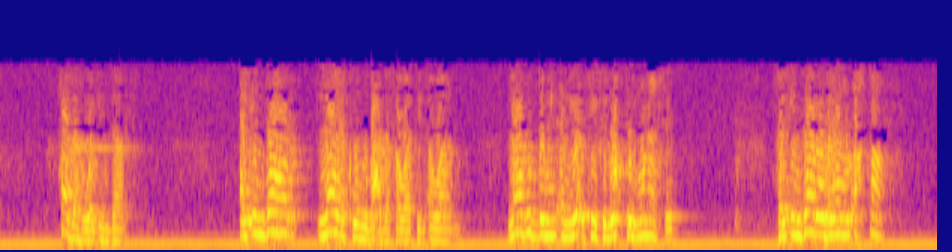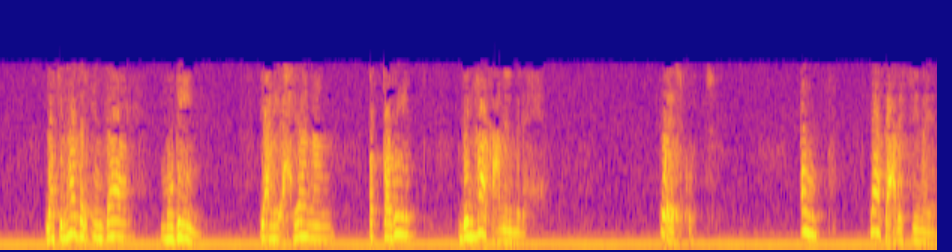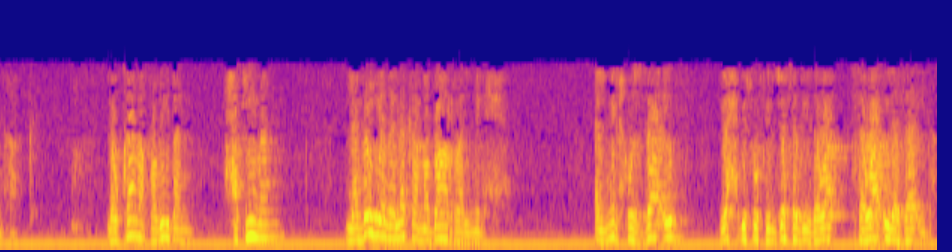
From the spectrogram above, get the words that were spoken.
هذا هو الإنذار. الإنذار لا يكون بعد فوات الأوان. لا بد من أن يأتي في الوقت المناسب. فالإنذار بيان الأخطار. لكن هذا الإنذار مبين. يعني أحيانا الطبيب بينهاك عن الملح ويسكت. أنت لا تعرف لما ينهاك. لو كان طبيبا حكيما لبين لك مضار الملح. الملح الزائد يحبس في الجسد سوائل زائدة.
